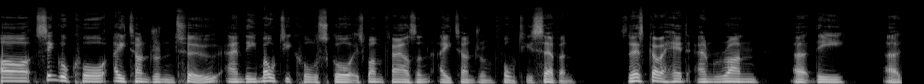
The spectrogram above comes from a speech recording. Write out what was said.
are single core 802 and the multi-core score is 1847. So let's go ahead and run uh, the uh,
